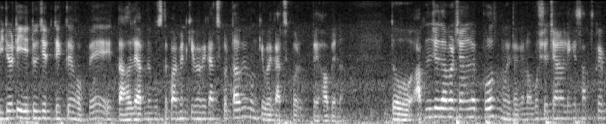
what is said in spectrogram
ভিডিওটি এ টু জেড দেখতে হবে, তাহলে আপনি বুঝতে পারবেন কীভাবে কাজ করতে হবে এবং কীভাবে কাজ করতে হবে না। তো আপনি যদি আমার চ্যানেলে প্রথম হয়ে থাকেন, অবশ্যই চ্যানেলটিকে সাবস্ক্রাইব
